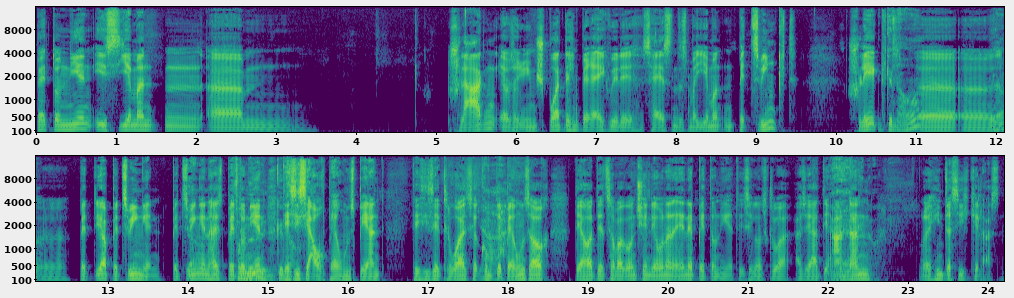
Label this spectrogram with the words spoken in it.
Betonieren ist jemanden ähm, schlagen, also im sportlichen Bereich würde es heißen, dass man jemanden bezwingt, schlägt. Genau. Äh, äh, ja. Be ja. bezwingen. Bezwingen ja. heißt betonieren. Genau. Das ist ja auch bei uns, Bernd. Das ist ja klar, der ja. kommt ja bei uns auch. Der hat jetzt aber ganz schön die anderen eine betoniert, ist ja ganz klar. Also er hat die anderen genau. Äh, hinter sich gelassen.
